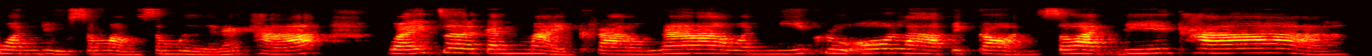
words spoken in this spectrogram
วนอยู่สม่ำเสมอนะคะ ไว้เจอกันใหม่คราวหน้าวันนี้ครูโอลาไปก่อน สวัสดีค่ะ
